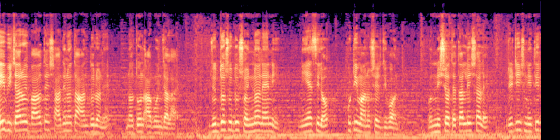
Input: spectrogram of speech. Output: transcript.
এই বিচারই ভারতের স্বাধীনতা আন্দোলনে নতুন আগুন জ্বালায়। যুদ্ধ শুধু সৈন্য নেয়নি, নিয়েছিল কোটি মানুষের জীবন। উনিশশো তেতাল্লিশ সালে ব্রিটিশ নীতির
